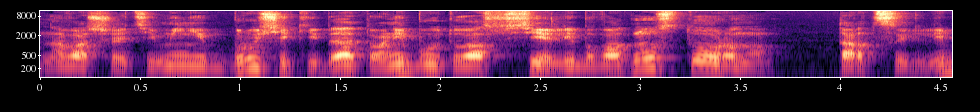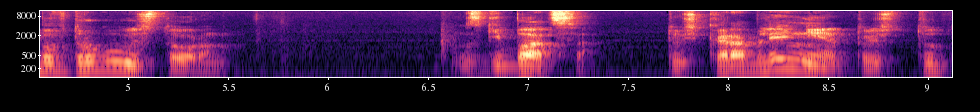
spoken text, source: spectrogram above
на ваши эти мини-брусики, да, то они будут у вас все либо в одну сторону торцы, либо в другую сторону сгибаться. То есть корабление, то есть тут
